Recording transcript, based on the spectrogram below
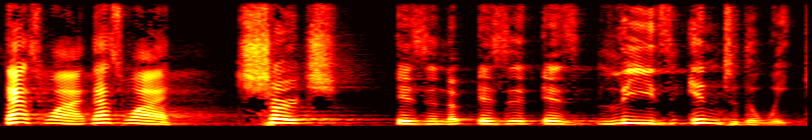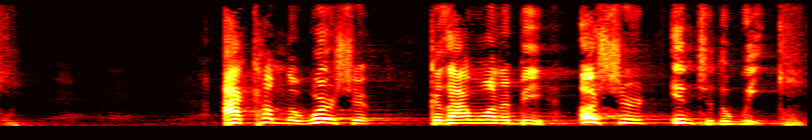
That's why, that's why church is, in the, is, it is leads into the week. I come to worship because I want to be ushered into the week.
